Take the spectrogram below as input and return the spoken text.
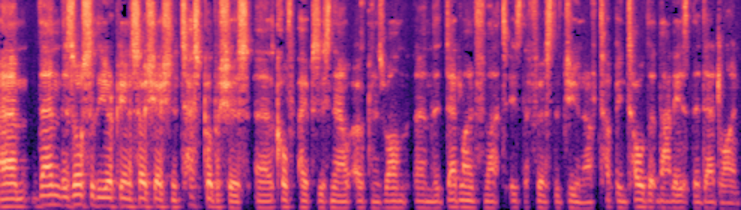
Um, then there's also the European Association of Test Publishers. Uh, the call for papers is now open as well, and the deadline for that is the 1st of June. I've t- been told that that is the deadline,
